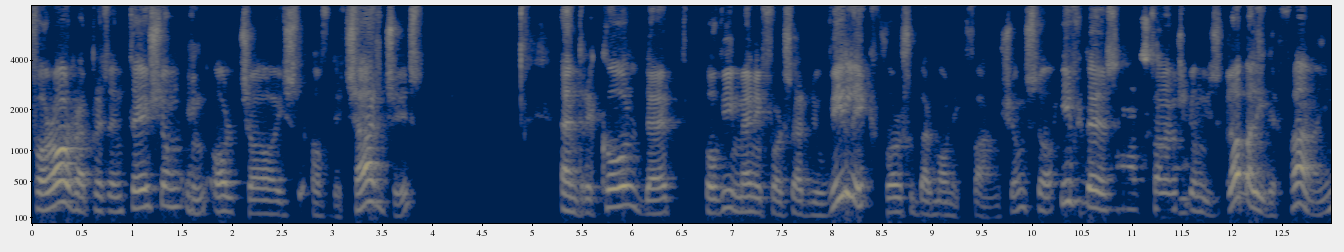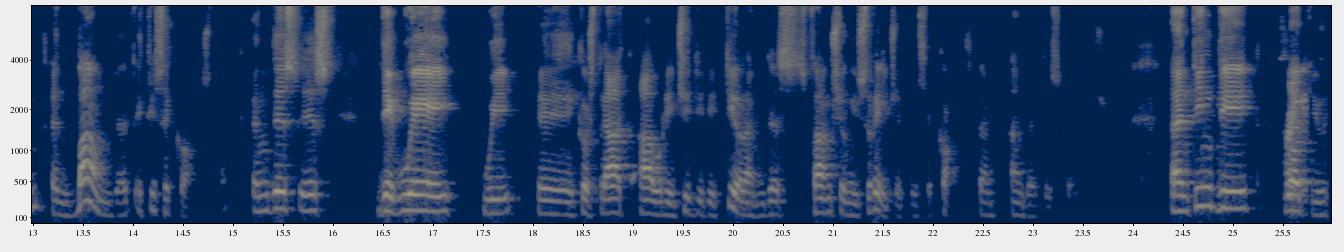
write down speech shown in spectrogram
for all representation in all choice of the charges. And recall that OV manifolds are Liouville's for subharmonic functions. So if this function is globally defined and bounded, it is a constant. And this is the way we uh, construct our rigidity theorem. This function is rigid, it's a constant under this condition. And indeed, right. what you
